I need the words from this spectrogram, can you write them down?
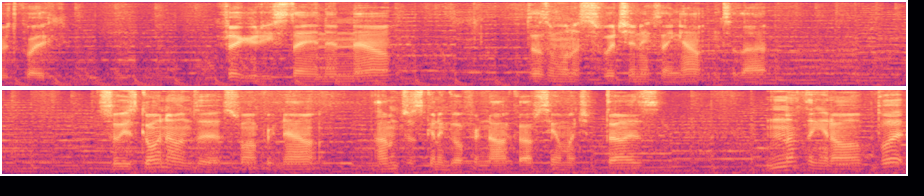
Earthquake. Figured he's staying in now. Doesn't want to switch anything out into that. So he's going on to Swampert now. I'm just gonna go for knockoff, see how much it does. Nothing at all, but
